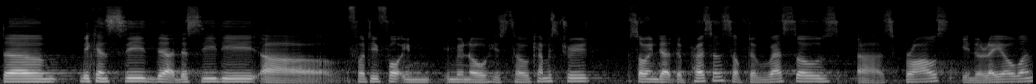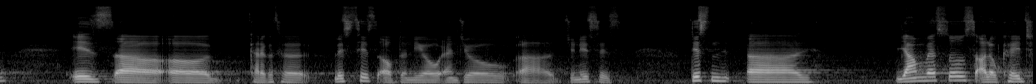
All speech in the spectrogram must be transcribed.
The, we can see that the CD34 im immunohistochemistry showing that the presence of the vessels sprouts in the layer one is uh, a characteristic of the neoangiogenesis. These uh, young vessels are located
